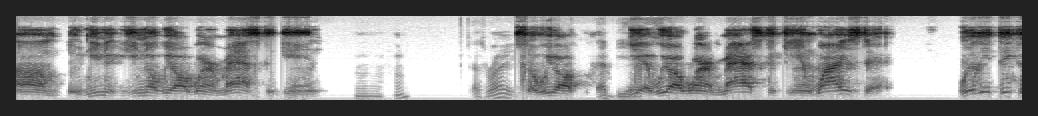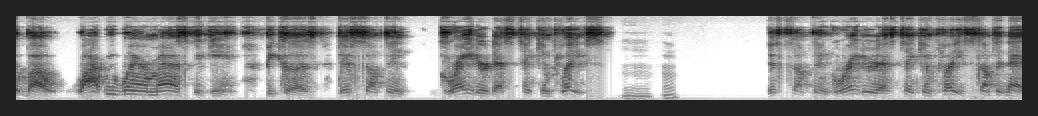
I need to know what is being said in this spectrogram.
um, you know, you know we all wearing masks again. hmm That's right. So we all yeah we are wearing masks again. Why is that? Really think about why we wearing masks again because there's something greater that's taking place. Mm-hmm. there's something greater that's taking place, something that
